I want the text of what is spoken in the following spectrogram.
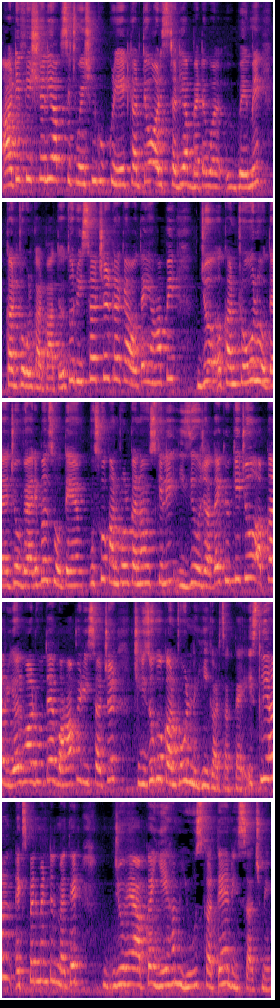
आर्टिफिशियली आप सिचुएशन को क्रिएट करते हो और स्टडी आप बेटर वे में कंट्रोल कर पाते हो। तो रिसर्चर का क्या होता है? यहाँ पे जो कंट्रोल होता है, जो वेरिएबल्स होते हैं, उसको कंट्रोल करना उसके लिए ईजी हो जाता है क्योंकि जो आपका रियल वर्ल्ड होता है, वहाँ पे रिसर्चर चीज़ों को कंट्रोल नहीं कर सकता है। इसलिए हम एक्सपेरिमेंटल मेथड जो है आपका ये हम यूज़ करते हैं रिसर्च में।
